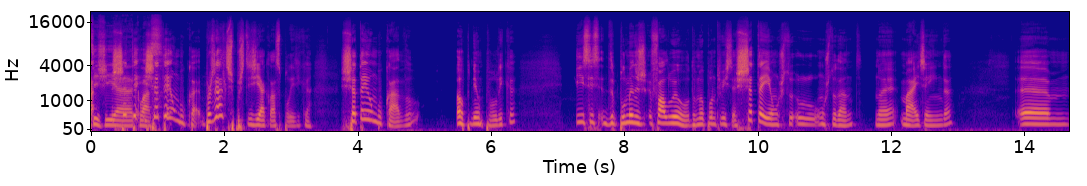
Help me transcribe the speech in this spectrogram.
Desprestigia chate- a classe. Chateia um bocado. Para já desprestigia a classe política. Chateia um bocado a opinião pública. E se, de- pelo menos falo eu, do meu ponto de vista, chateia um, estu- um estudante, não é? Mais ainda. Ahm,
